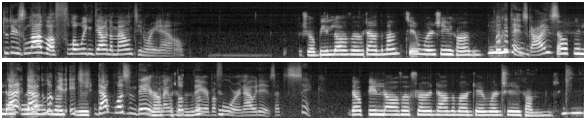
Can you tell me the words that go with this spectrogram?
Dude, there's lava flowing down a mountain right now. She'll be lava down the mountain when she comes. Look at this, guys. Be That lava that down look, it, it that wasn't there when I looked the there mountain. before. Now it is. That's sick. There'll be lava flowing down the mountain when she comes. I'm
